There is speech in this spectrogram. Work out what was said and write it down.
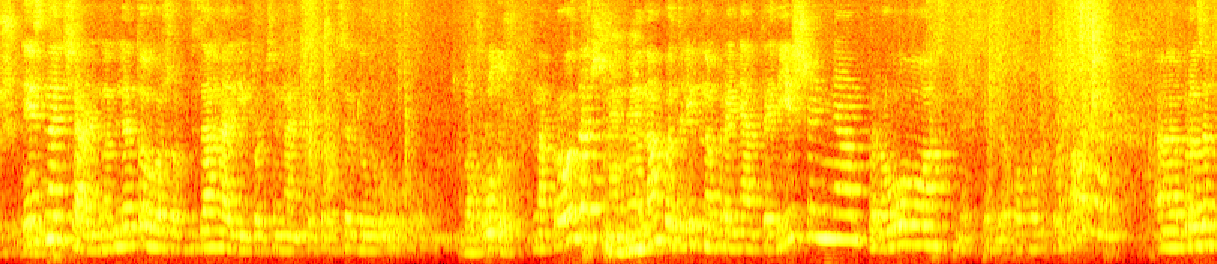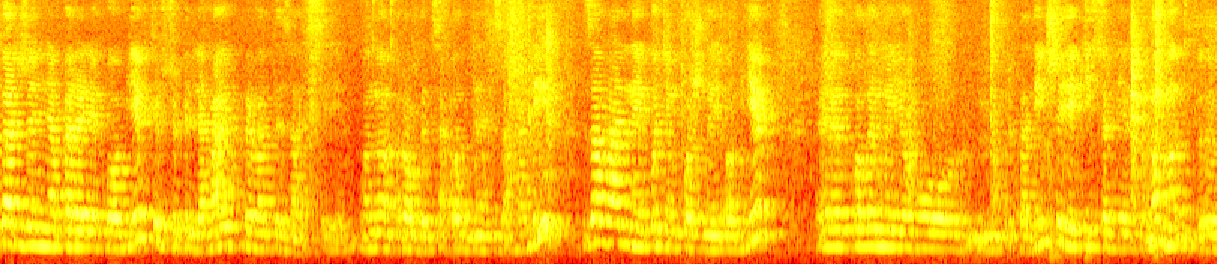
що? Ізначально для того, щоб взагалі починати цю процедуру На продаж? на продаж, то нам потрібно прийняти рішення про десь я його готувала, е, про затвердження переліку об'єктів, що підлягають приватизації. Воно робиться одне взагалі загальне, і потім кожний об'єкт, е, коли ми його, наприклад, інший якийсь об'єкт, е,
